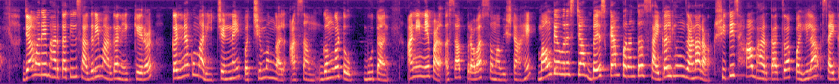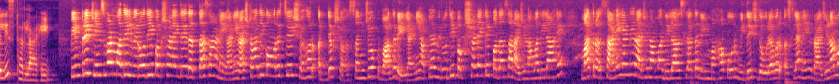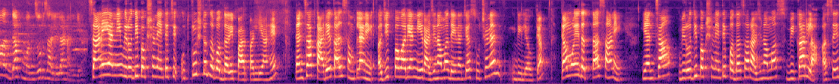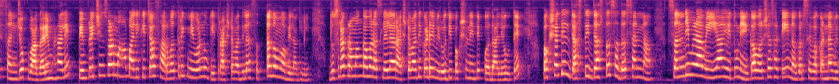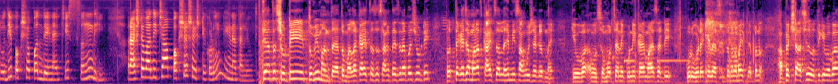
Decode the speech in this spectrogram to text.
ज्यामध्ये भारतातील सागरी मार्गाने केरळ कन्याकुमारी चेन्नई पश्चिम बंगाल आसाम गंगटोक भूतान आणि नेपाळ असा प्रवास समाविष्ट आहे. माउंट एव्हरेस्टच्या बेस कॅम्प पर्यंत सायकल घेऊन जाणारा क्षितिज हा भारताचा पहिला सायकलिस्ट ठरला आहे. पिंपरी चिंचवड मधील विरोधी पक्षनेते दत्ता साने आणि राष्ट्रवादी काँग्रेसचे शहर अध्यक्ष संजोग वागरे यांनी आपल्या विरोधी पक्षनेते पदाचा राजीनामा दिला आहे. मात्र साने यांनी राजीनामा दिला असला तरी महापौर विदेश दौऱ्यावर असल्याने राजीनामा अद्याप मंजूर झालेला नाहीये. साने यांनी विरोधी पक्षनेत्याची उत्कृष्ट जबाबदारी पार पाडली आहे. त्यांचा कार्यकाल संपल्याने अजित पवार यांनी राजीनामा देण्याच्या सूचना दिल्या होत्या. त्यामुळे दत्ता साने यांचा विरोधी पक्षनेते पदाचा राजीनामा स्वीकारला असे संजोग वागारे म्हणाले. पिंपरी चिंचवड महापालिकेच्या सार्वत्रिक निवडणुकीत राष्ट्रवादीला सत्ता गमवावी लागली. दुसऱ्या क्रमांकावर असलेल्या राष्ट्रवादीकडे विरोधी पक्षनेते पद आले होते. पक्षातील जास्तीत जास्त सदस्यांना संधी मिळावी या हेतूने एका वर्षासाठी नगरसेवकांना विरोधी पक्षपद देण्याची संधी राष्ट्रवादीच्या पक्षश्रेष्ठीकडून घेण्यात आली होती. ते आता शेवटी तुम्ही म्हणताय आता मला काय तसं सांगता यायचं नाही पण शेवटी प्रत्येकाच्या मनात काय चाललं हे मी सांगू शकत नाही. की बाबा समोरच्याने कुणी काय माझ्यासाठी कुरघोड्या केल्या असतील तर मला माहीत नाही पण अपेक्षा अशीच होती की बाबा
